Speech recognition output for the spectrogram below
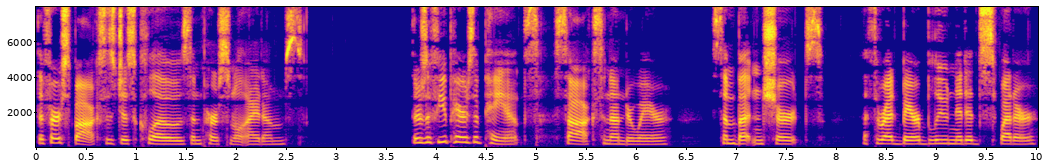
The first box is just clothes and personal items. There's a few pairs of pants, socks, and underwear, some button shirts, a threadbare blue knitted sweater,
